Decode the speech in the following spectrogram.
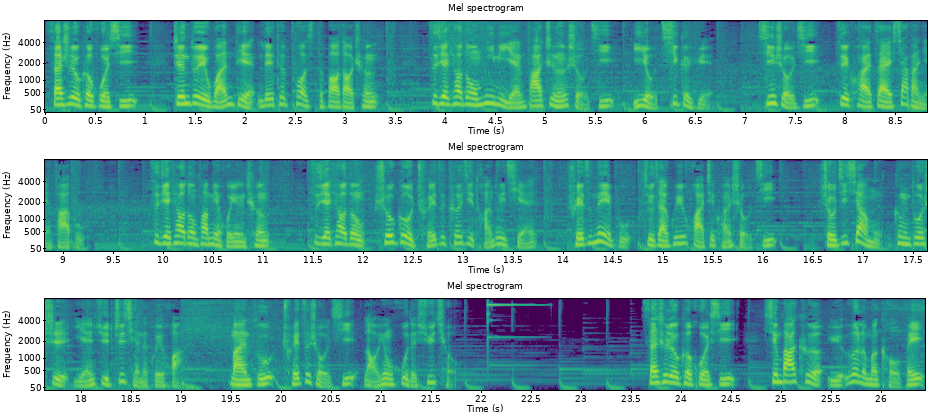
三十六氪获悉，针对晚点 Later Post 报道称，字节跳动秘密研发智能手机已有七个月，新手机最快在下半年发布。字节跳动方面回应称，字节跳动收购锤子科技团队前，锤子内部就在规划这款手机，手机项目更多是延续之前的规划，满足锤子手机老用户的需求。三十六氪获悉，星巴克与饿了么口碑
